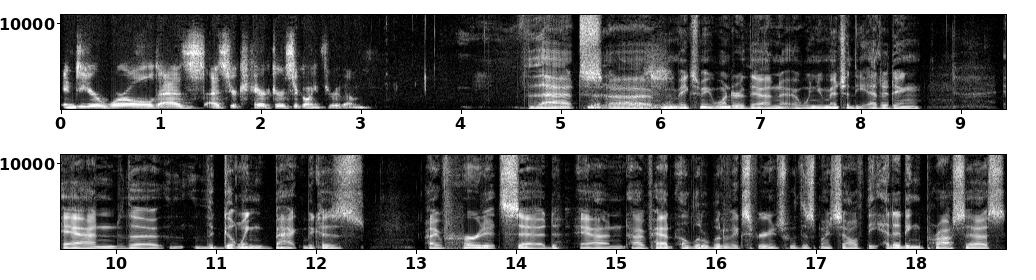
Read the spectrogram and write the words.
into your world as as your characters are going through them. That uh, makes me wonder then uh, when you mentioned the editing and the the going back because I've heard it said and I've had a little bit of experience with this myself the editing process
